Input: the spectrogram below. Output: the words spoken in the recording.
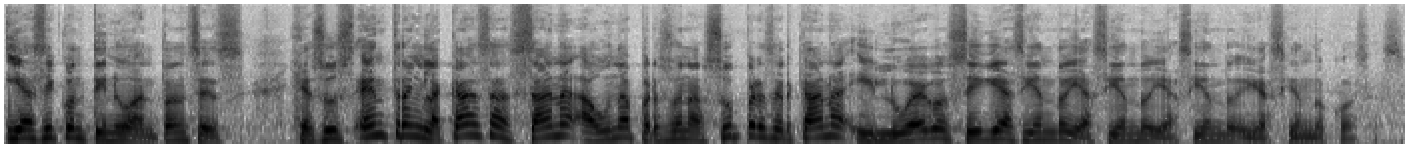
y así continúa. Entonces, Jesús entra en la casa, sana a una persona súper cercana y luego sigue haciendo y haciendo y haciendo y haciendo cosas.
